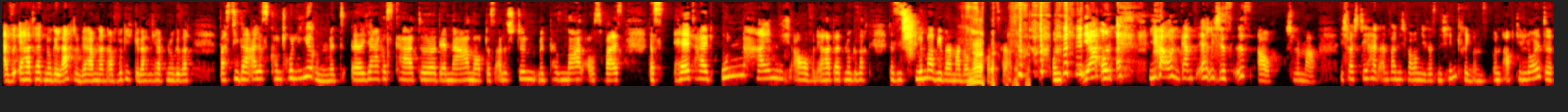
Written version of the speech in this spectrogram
also er hat halt nur gelacht und wir haben dann auch wirklich gedacht, ich habe nur gesagt, was die da alles kontrollieren mit äh, Jahreskarte, der Name, ob das alles stimmt, mit Personalausweis, das hält halt unheimlich auf. Und er hat halt nur gesagt, das ist schlimmer wie beim Madonna-Konzert. und ja, und ja, und ganz ehrlich, es ist auch schlimmer. Ich verstehe halt einfach nicht, warum die das nicht hinkriegen. Und, und auch die Leute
